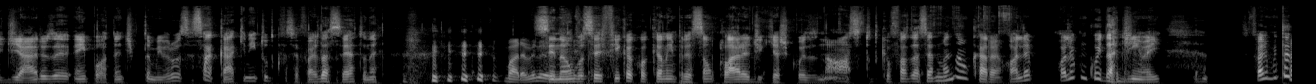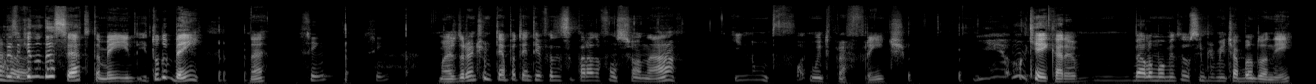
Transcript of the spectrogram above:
e diários é, é importante também para você sacar que nem tudo que você faz dá certo, né? Maravilhoso. Senão você fica com aquela impressão clara de que as coisas, nossa, tudo que eu faço dá certo. Mas não, cara, olha, olha com cuidadinho aí. Faz muita coisa Aham. que não dá certo também, e, e tudo bem. Sim, sim. Mas durante um tempo eu tentei fazer essa parada funcionar e não foi muito pra frente. E ok, cara, um belo momento eu simplesmente abandonei.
